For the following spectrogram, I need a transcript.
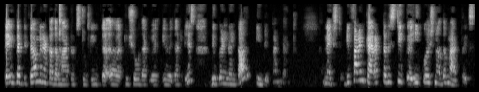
take the determinant of the matrix to give the, uh, to show that whether it is dependent or independent. Next, define characteristic equation of the matrix.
